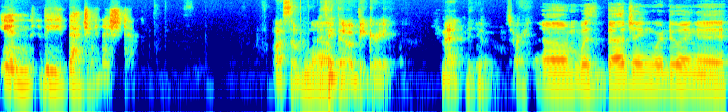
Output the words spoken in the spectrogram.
in the badging initiative. Awesome. I think that would be great. Matt, did you, sorry. Um, with badging, we're doing a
